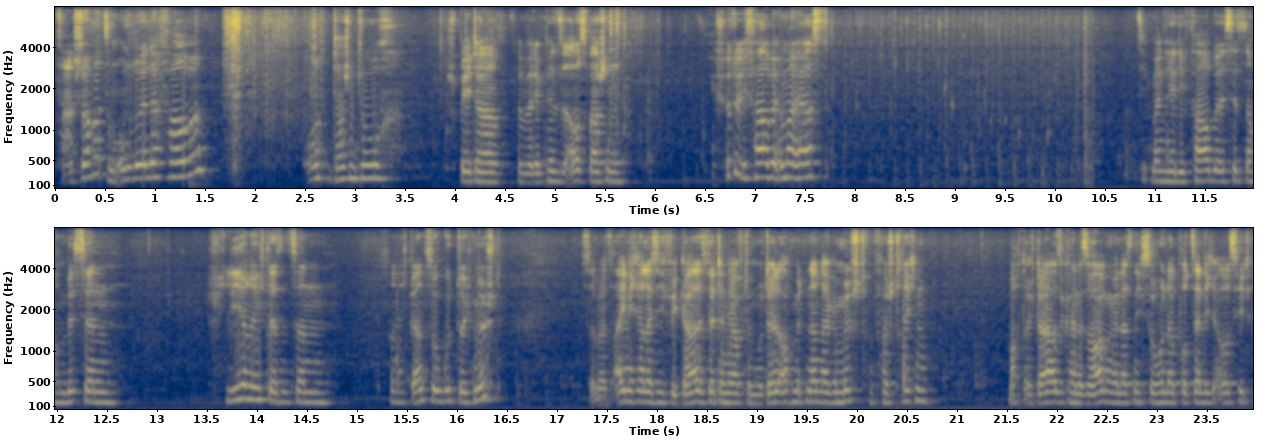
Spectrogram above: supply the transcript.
Zahnstocher zum Umrühren der Farbe und ein Taschentuch. Später, wenn wir den Pinsel auswaschen, ich schüttel die Farbe immer erst. Sieht man hier, die Farbe ist jetzt noch ein bisschen schlierig, da sind dann ist noch nicht ganz so gut durchmischt. Ist aber jetzt eigentlich relativ egal, es wird dann ja auf dem Modell auch miteinander gemischt und verstrichen. Macht euch da also keine Sorgen, wenn das nicht so hundertprozentig aussieht.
